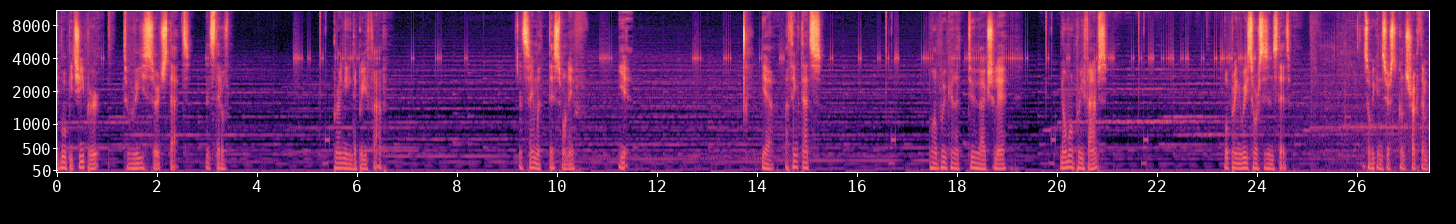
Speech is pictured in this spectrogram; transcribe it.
it would be cheaper to research that instead of bringing the prefab. And same with this one if yeah. Yeah I think that's what we're gonna do actually. No more prefabs. We'll bring resources instead. So we can just construct them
